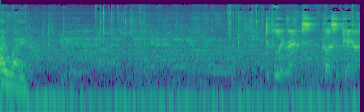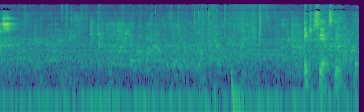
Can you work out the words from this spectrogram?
my way. Deploy Rex, causing chaos. HCXD, wait.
